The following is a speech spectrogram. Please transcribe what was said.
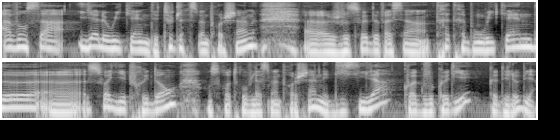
Avant ça, il y a le week-end et toute la semaine prochaine. Euh, je vous souhaite de passer un très très bon week-end. Euh, soyez prudents. On se retrouve la semaine prochaine. Et d'ici là, quoi que vous codiez, codez-le bien.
